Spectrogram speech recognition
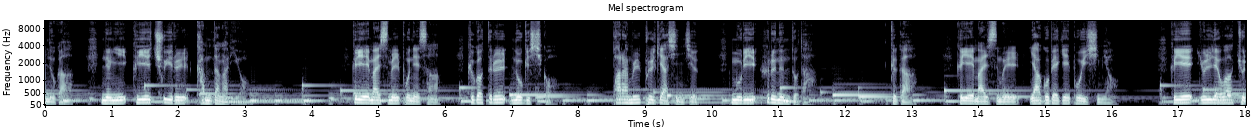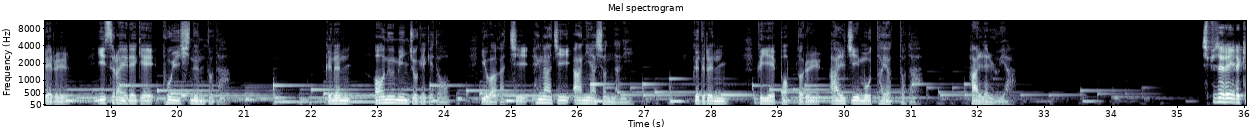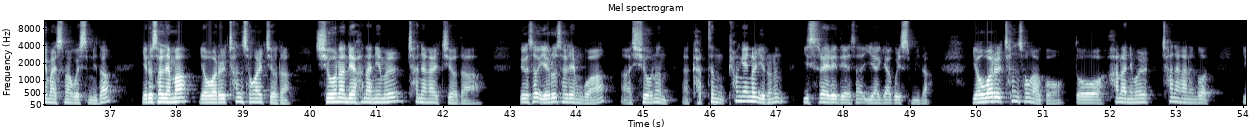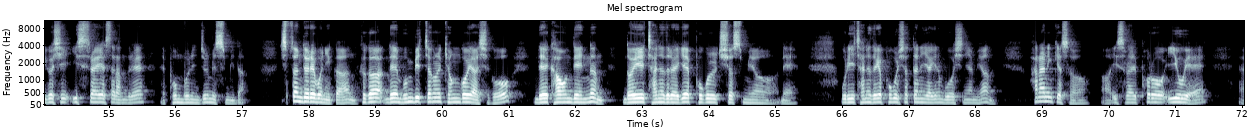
누가 능히 그의 추위를 감당하리요. 그의 말씀을 보내사 그것들을 녹이시고 바람을 불게 하신즉 물이 흐르는도다. 그가 그의 말씀을 야곱에게 보이시며 그의 율례와 규례를 이스라엘에게 보이시는도다. 그는 어느 민족에게도 이와 같이 행하지 아니하셨나니 그들은 그의 법도를 알지 못하였도다. 할렐루야. 12절에 이렇게 말씀하고 있습니다. 예루살렘아 여호와를 찬송할지어다 시온한 내 하나님을 찬양할지어다 여기서 예루살렘과 아, 시온은 아, 같은 평행을 이루는 이스라엘에 대해서 이야기하고 있습니다. 여호와를 찬송하고 또 하나님을 찬양하는 것 이것이 이스라엘 사람들의 본분인 줄 믿습니다. 13절에 보니까 그가 내 문빗장을 경고히 하시고 내 가운데 있는 너희 자녀들에게 복을 주셨으며 네. 우리 자녀들에게 복을 주셨다는 이야기는 무엇이냐면 하나님께서 어, 이스라엘 포로 이후에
